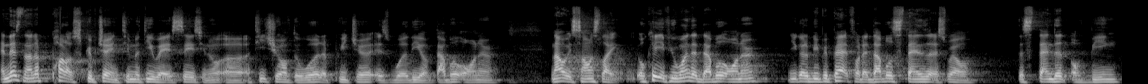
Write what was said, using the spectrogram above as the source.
And there's another part of Scripture in Timothy where it says, you know, a, a teacher of the Word, a preacher, is worthy of double honor. Now it sounds like, okay, if you want the double honor, you got to be prepared for the double standard as well the standard of being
